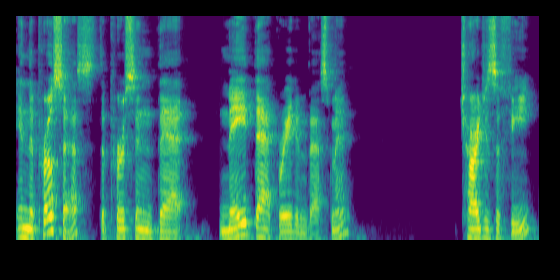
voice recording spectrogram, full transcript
In the process, the person that made that great investment charges a fee,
